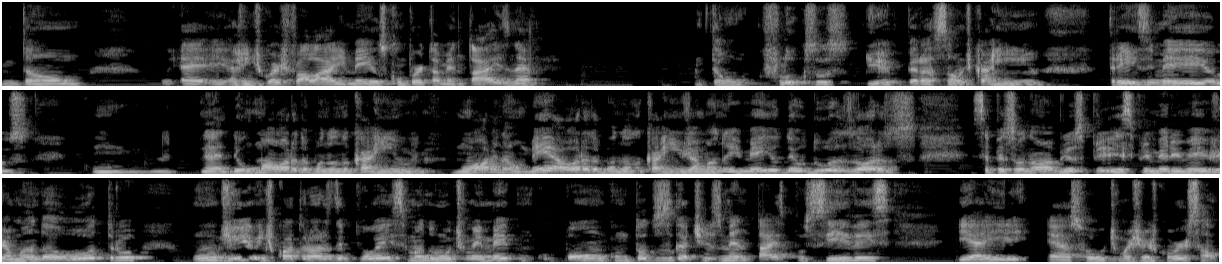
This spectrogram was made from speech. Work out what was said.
então é, a gente gosta de falar e-mails comportamentais, né? Então, fluxos de recuperação de carrinho, três e-mails, né, deu uma hora do abandono do carrinho, uma hora não, meia hora do abandono do carrinho, já manda um e-mail, deu duas horas, se a pessoa não abriu esse primeiro e-mail, já manda outro, um dia, 24 horas depois, manda um último e-mail com cupom, com todos os gatilhos mentais possíveis, e aí é a sua última chance de conversão.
